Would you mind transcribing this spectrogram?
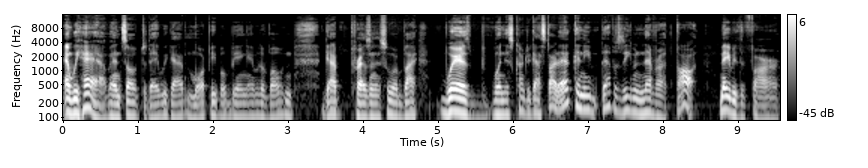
and we have. And so today we got more people being able to vote, and got presidents who are black. Whereas when this country got started, that couldn't even, that was even never a thought. Maybe for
